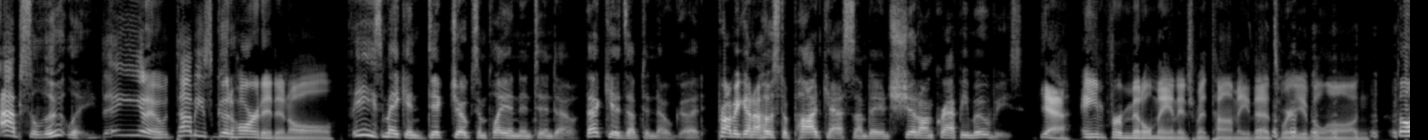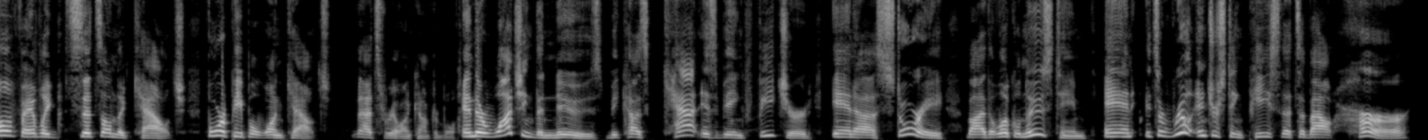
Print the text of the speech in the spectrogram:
Absolutely. You know, Tommy's good-hearted and all. He's making dick jokes and playing Nintendo. That kid's up to no good. Probably gonna host a podcast someday and shit on crappy movies. Yeah, aim for middle management, Tommy. That's where you belong. The whole family sits on the couch. Four people, one couch. That's real uncomfortable. And they're watching the news because Kat is being featured in a story by the local news team. And it's a real interesting piece that's about her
